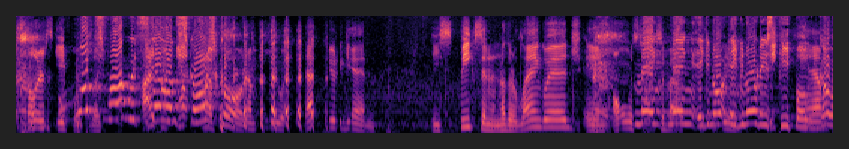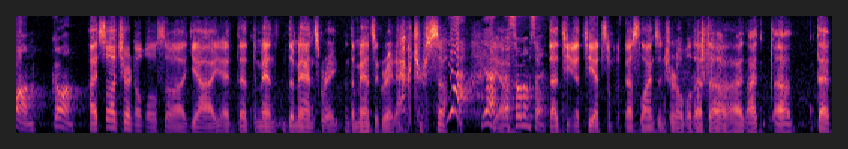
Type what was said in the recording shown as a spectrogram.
Stellar skateboard. What's Like, wrong with I do Stellan not wanna put Skarsgård? in a that dude again. He speaks in another language and always talks Ming, about Ming, ignore ignore these people. Yeah. Go on, go on. I saw Chernobyl, so uh, yeah, I, I, that the man, the man's great. The man's a great actor. So Yeah, yeah, Yeah. that's all I'm saying. that he had, he had some of the best lines in Chernobyl that uh, I, I uh, that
